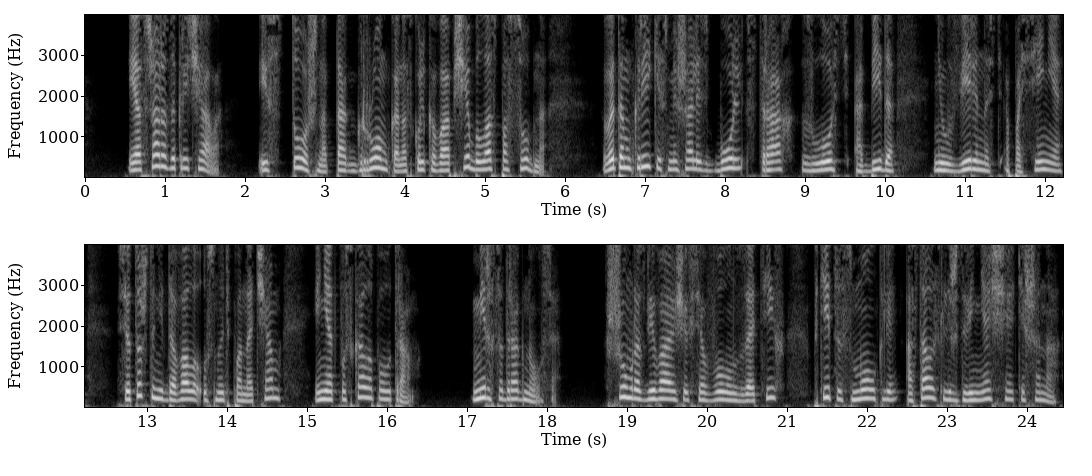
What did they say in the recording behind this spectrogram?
И Асшара закричала. Истошно, так громко, насколько вообще была способна. В этом крике смешались боль, страх, злость, обида, неуверенность, опасения, все то, что не давало уснуть по ночам и не отпускало по утрам. Мир содрогнулся. Шум разбивающихся волн затих, птицы смолкли, осталась лишь звенящая тишина.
